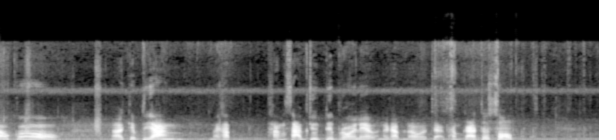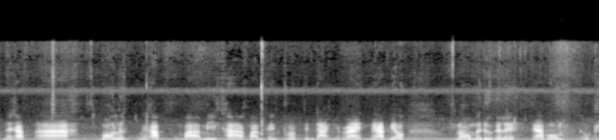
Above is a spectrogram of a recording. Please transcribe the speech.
เราก็าเก็บตัวอย่างนะครับทั้ง 3 จุดเรียบร้อยแล้วนะครับ เราจะทำการทดสอบนะครับบ่อลึกนะครับว่ามีค่าความเป็นกรดเป็นด่างอย่างไรนะครับ เดี๋ยวลองมาดูกันเลยนะครับผมโอเค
